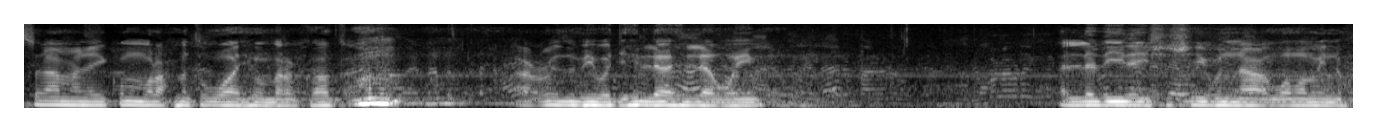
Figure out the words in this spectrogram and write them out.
السلام عليكم ورحمة الله وبركاته. أعوذ بوجه الله العظيم. الذي ليس شيء أعظم منه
